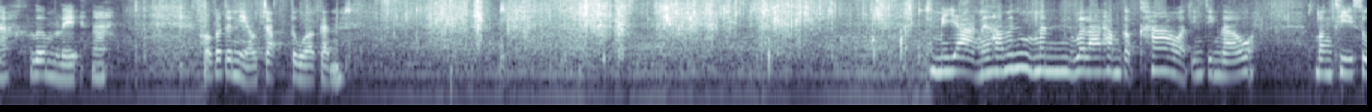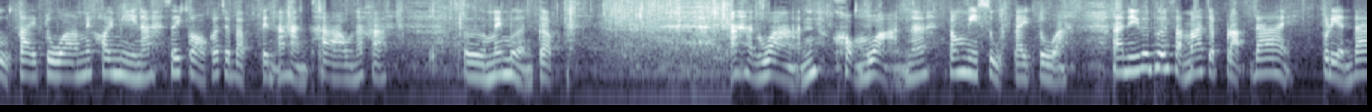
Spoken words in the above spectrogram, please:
นะเริ่มเละนะเขาก็จะเหนียวจับตัวกันไม่ยากนะคะมันมันเวลาทำกับข้าวอะจริง ๆ แล้ว บางทีสูตรตายตัวไม่ค่อยมีนะไส้กรอกก็จะแบบเป็นอาหารคาวนะคะ เออไม่เหมือนกับ อาหารหวานของหวานนะ ต้องมีสูตรตายตัว อันนี้เพื่อนๆสามารถจะปรับได้เปลี่ยนได้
